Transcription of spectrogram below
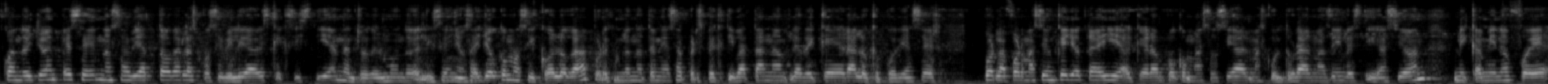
cuando yo empecé no sabía todas las posibilidades que existían dentro del mundo del diseño. O sea, yo como psicóloga, por ejemplo, no tenía esa perspectiva tan amplia de qué era lo que podía hacer. Por la formación que yo traía, que era un poco más social, más cultural, más de investigación, mi camino fue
